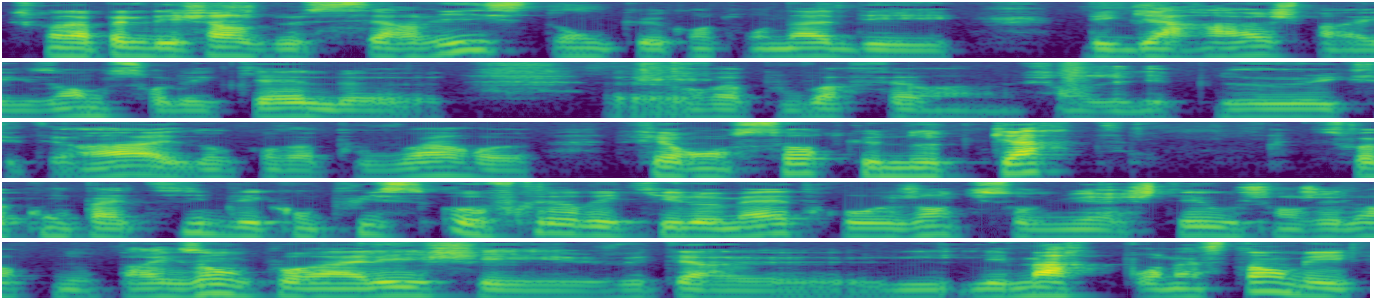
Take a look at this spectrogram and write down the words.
ce qu'on appelle des charges de service. Donc, quand on a des, des garages, par exemple, sur lesquels on va pouvoir faire changer les pneus, etc. Et donc, on va pouvoir faire en sorte que notre carte soit compatible et qu'on puisse offrir des kilomètres aux gens qui sont venus acheter ou changer leurs pneus. Par exemple, vous pourrez aller chez, je vais dire euh, les marques pour l'instant, mais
